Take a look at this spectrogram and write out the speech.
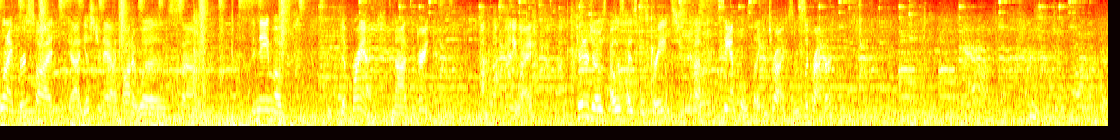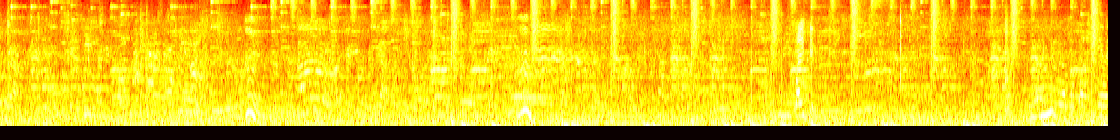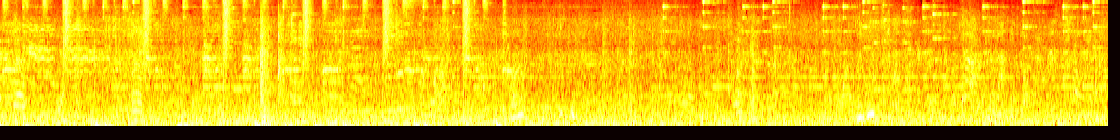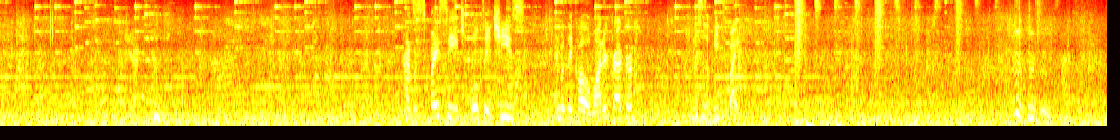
When I first saw it uh, yesterday, I thought it was um, the name of the brand, not the drink. Anyway, Trader Joe's always has these great uh, samples that I can try. So this is a cracker. Spicy. Mm spicy chipotle cheese and what they call a water cracker. This is a pizza bite. Mm -mm -mm.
